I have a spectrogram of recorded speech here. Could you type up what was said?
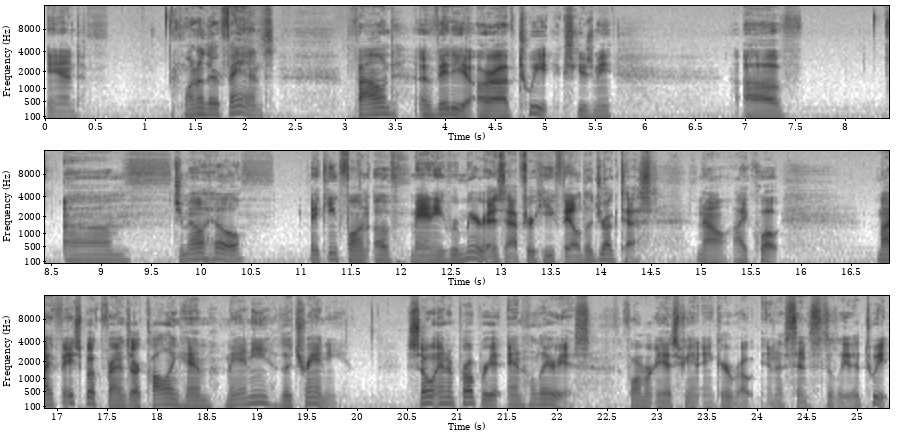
And one of their fans found a video or a tweet, excuse me, of um, Jemele Hill making fun of Manny Ramirez after he failed a drug test. Now, I quote, My Facebook friends are calling him Manny the Tranny. So inappropriate and hilarious former ESPN anchor wrote in a since deleted tweet.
